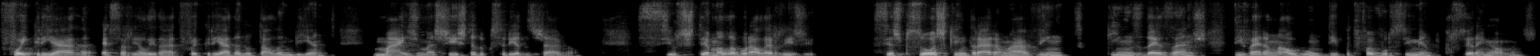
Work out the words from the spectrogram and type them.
foi criada, essa realidade foi criada no tal ambiente mais machista do que seria desejável. Se o sistema laboral é rígido, se as pessoas que entraram há 20, 15, 10 anos tiveram algum tipo de favorecimento por serem homens,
